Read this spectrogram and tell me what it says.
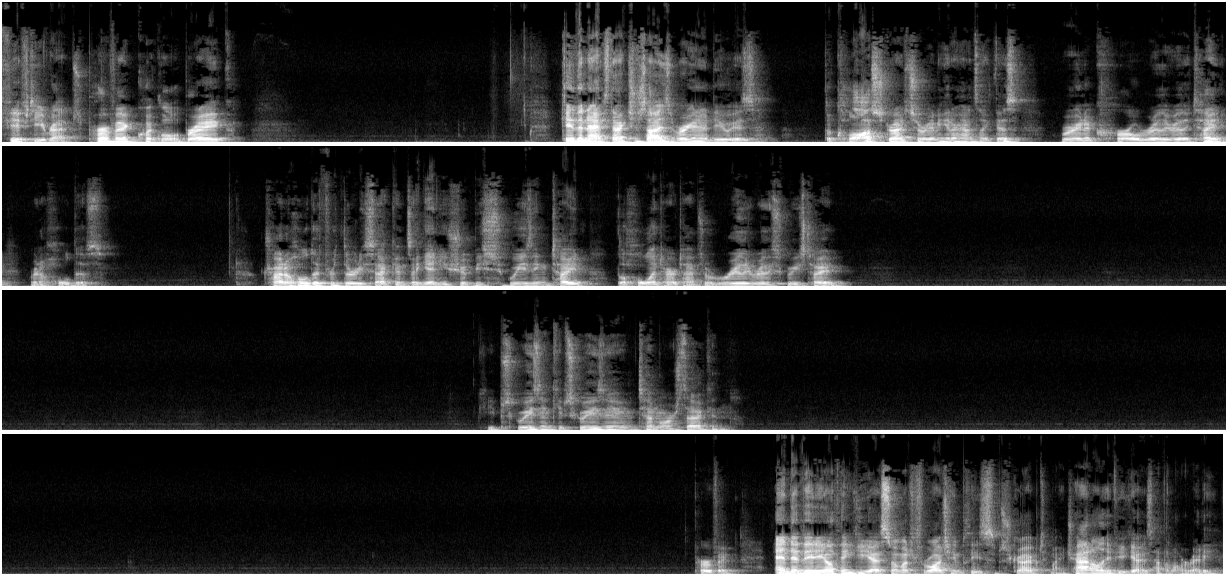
50 reps. Perfect. Quick little break. Okay, the next exercise we're to do is the claw stretch. So we're to get our hands like this. We're to curl really, really tight. We're to hold this. Try to hold it for 30 seconds. Again, you should be squeezing tight the whole entire time. So really, really squeeze tight. Keep squeezing, keep squeezing. 10 more seconds. Perfect. End of video. Thank you guys so much for watching. Please subscribe to my channel if you guys haven't already.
